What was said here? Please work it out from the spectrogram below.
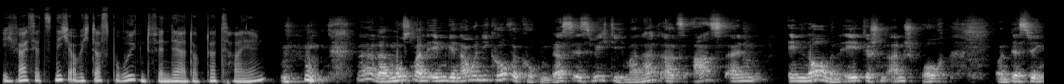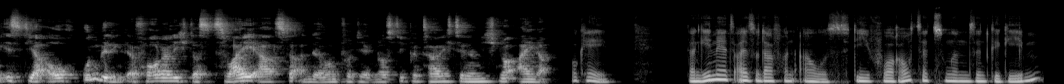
Ich weiß jetzt nicht, ob ich das beruhigend finde, Herr Dr. Teilen. Na, da muss man eben genau in die Kurve gucken. Das ist wichtig. Man hat als Arzt einen enormen ethischen Anspruch und deswegen ist ja auch unbedingt erforderlich, dass zwei Ärzte an der Hirntoddiagnostik beteiligt sind und nicht nur einer. Okay, dann gehen wir jetzt also davon aus, die Voraussetzungen sind gegeben.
